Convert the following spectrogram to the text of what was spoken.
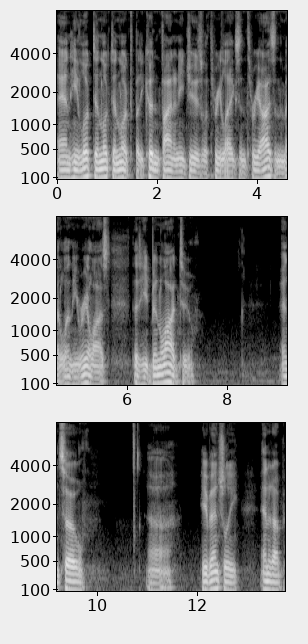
And he looked and looked and looked, but he couldn't find any Jews with three legs and three eyes in the middle. And he realized that he'd been lied to. And so uh, he eventually ended up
